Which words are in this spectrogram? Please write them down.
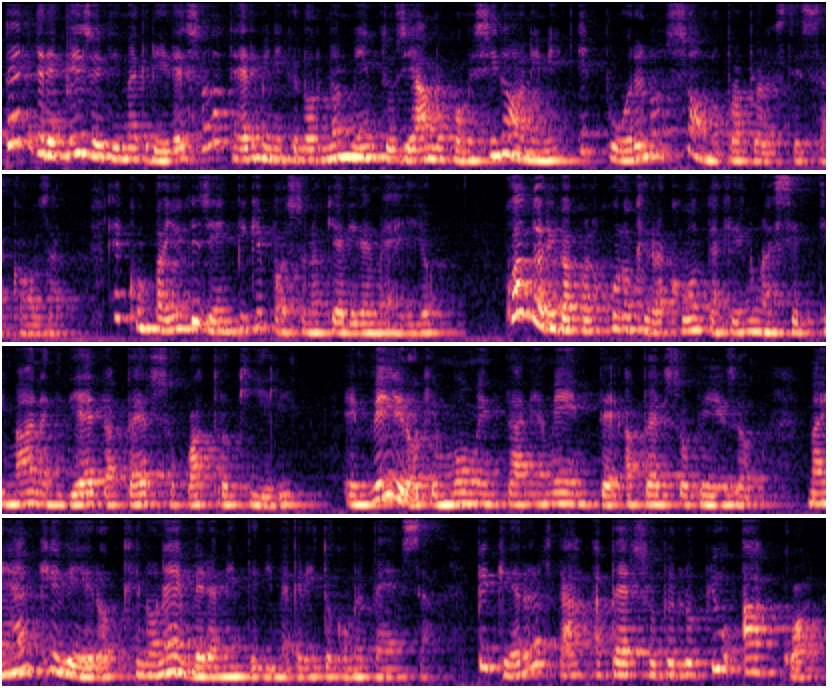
Perdere peso e dimagrire sono termini che normalmente usiamo come sinonimi, eppure non sono proprio la stessa cosa. Ecco un paio di esempi che possono chiarire meglio. Quando arriva qualcuno che racconta che in una settimana di dieta ha perso 4 kg, è vero che momentaneamente ha perso peso, ma è anche vero che non è veramente dimagrito come pensa, perché in realtà ha perso per lo più acqua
